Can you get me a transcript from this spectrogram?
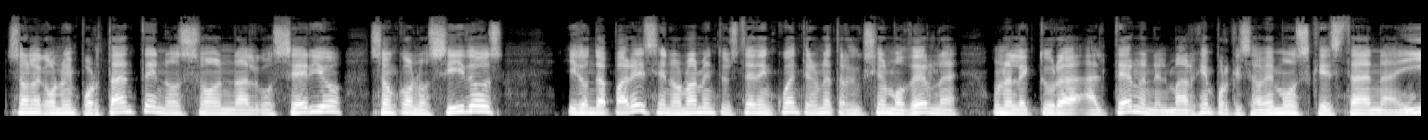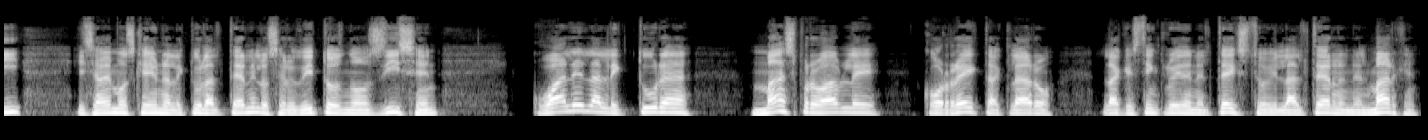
son algo no importante, no son algo serio, son conocidos, y donde aparece, normalmente usted encuentra en una traducción moderna una lectura alterna en el margen, porque sabemos que están ahí y sabemos que hay una lectura alterna, y los eruditos nos dicen cuál es la lectura más probable, correcta, claro, la que está incluida en el texto y la alterna en el margen.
